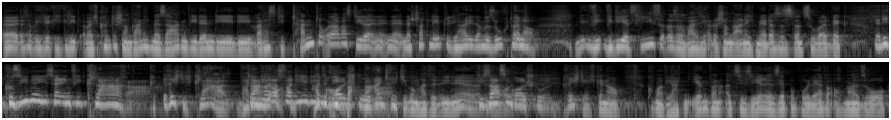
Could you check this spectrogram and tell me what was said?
äh, das habe ich wirklich geliebt. Aber ich könnte schon gar nicht mehr sagen, wie denn die, die, war das die Tante oder was, die da in, in, der, in der Stadt lebte, die Heidi dann besucht hat? Genau. Wie, wie, wie die jetzt hieß oder so, weiß ich alles schon gar nicht mehr. Das ist dann zu weit weg. Ja, die Cousine hieß ja irgendwie Clara. Richtig, Clara. War Clara, die das auch, war die, die im Rollstuhl war. Beeinträchtigung hatte die, ne? Die saß im Rollstuhl. Richtig, genau. Guck mal, wir hatten irgendwann, als die Serie sehr populär war, auch mal so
